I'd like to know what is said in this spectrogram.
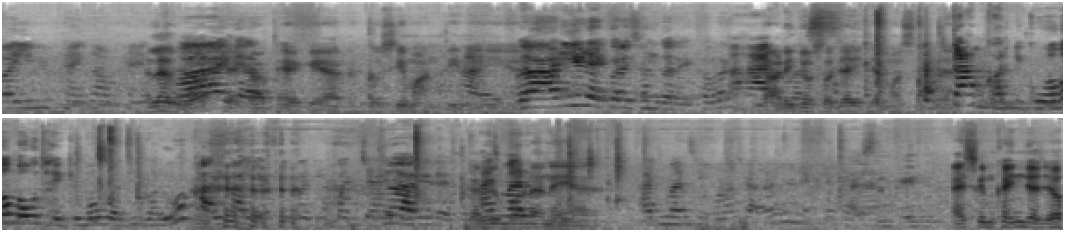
કઈ બી ફેંકા ફેંક. એટલે વાહ યાર. ફેંકા ફેંક યાર ખુશી માનતી નહીં યાર. ડેકોરેશન કરે ખબર? ગાડી જો સજાઈ છે મસ્ત કામ કર નીકળો હવે બહુ થઈ ગયું બહુ વધી ગયું ખાલી ખાલી એટલી બધી જો પંચાયત કરવી પડે ને યાર. આજ મારા જીવણો સારા છે ને આઈસ્ક્રીમ ખાઈને જજો.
